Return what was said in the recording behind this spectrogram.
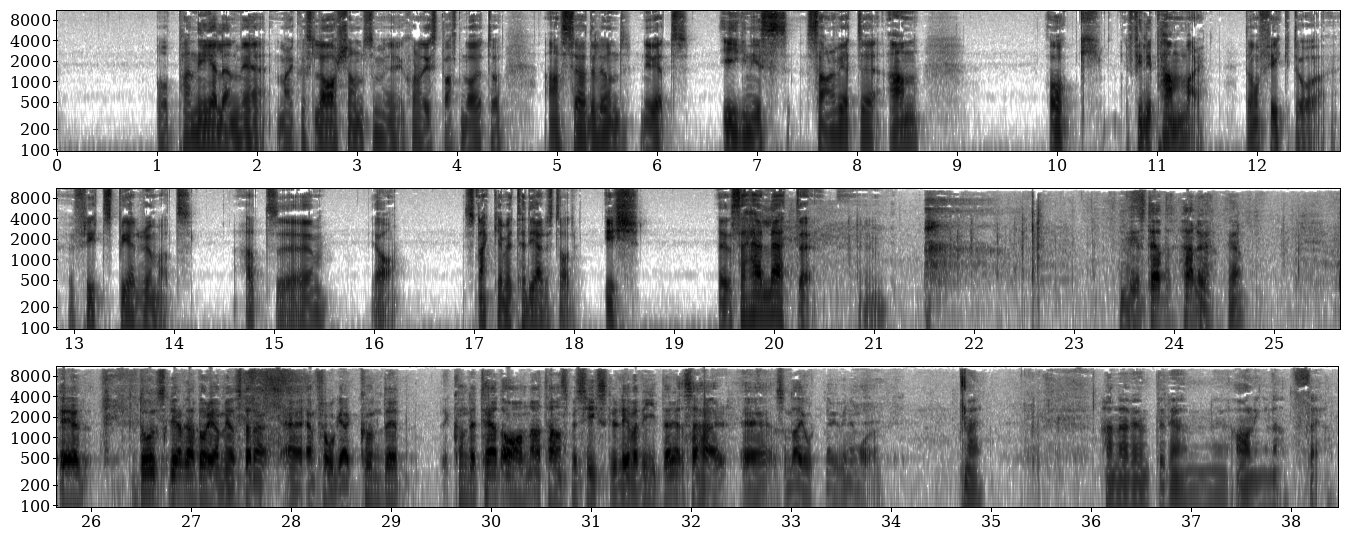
Och panelen med Markus Larsson som är journalist på Aftonbladet och Ann Söderlund, ni vet, Ignis samarbete Ann. Och Filip Hammar, de fick då fritt spelrum att, att eh, ja, snacka med Ted Gärdestad, ish. Eh, så här lät det. Finns Ted här nu? Ja. Eh, då skulle jag vilja börja med att ställa eh, en fråga. Kunde, kunde Ted ana att hans musik skulle leva vidare så här eh, som det har gjort nu in i morgon? Nej. Han hade inte den eh, aningen alls, säger han.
